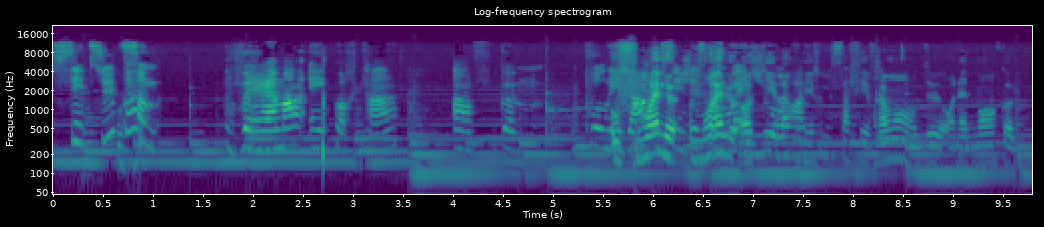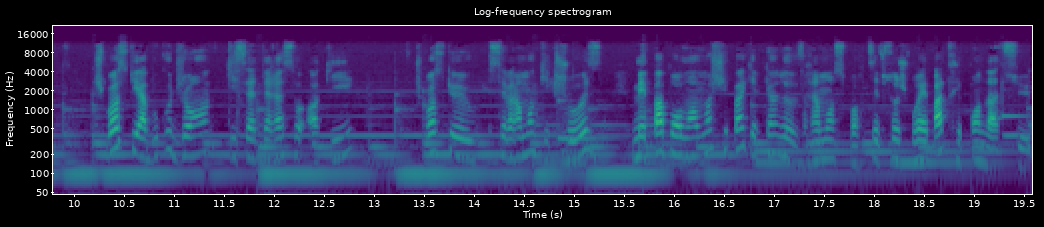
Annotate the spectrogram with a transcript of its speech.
c'est-tu comme vraiment important en, comme, pour les Ouf, gens? moi, le, juste moi, hockey, là, au on est- hockey? ça fait vraiment en deux, honnêtement. Comme... Je pense qu'il y a beaucoup de gens qui s'intéressent au hockey. Je pense que c'est vraiment quelque chose, mais pas pour moi. Moi, je suis pas quelqu'un de vraiment sportif, ça, je pourrais pas te répondre là-dessus.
